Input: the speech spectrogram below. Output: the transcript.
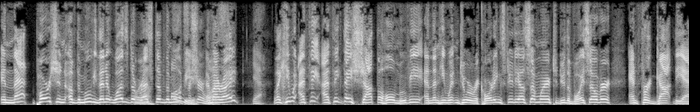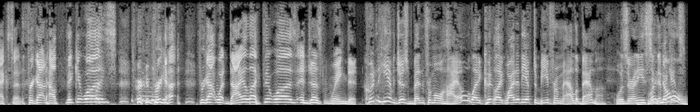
in that portion of the movie than it was the Oh, yeah. rest of the Oh, movie. for sure Am I right? Yeah. Like he, I think, I think they shot the whole movie, and then he went into a recording studio somewhere to do the voiceover, and forgot the accent, forgot how thick it was, for- forgot, forgot what dialect it was, and just winged it. Couldn't he have just been from Ohio? Like, could, like, why did he have to be from Alabama? Was there any Wait, significance? no,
